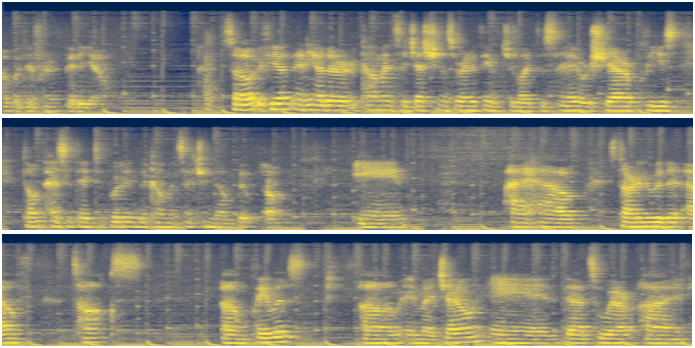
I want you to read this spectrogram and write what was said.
of a different video. So if you have any other comments, suggestions, or anything that you'd like to say or share, please don't hesitate to put it in the comment section down below. and I have started with the Elf Talks um, playlist um, in my channel and that's where I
